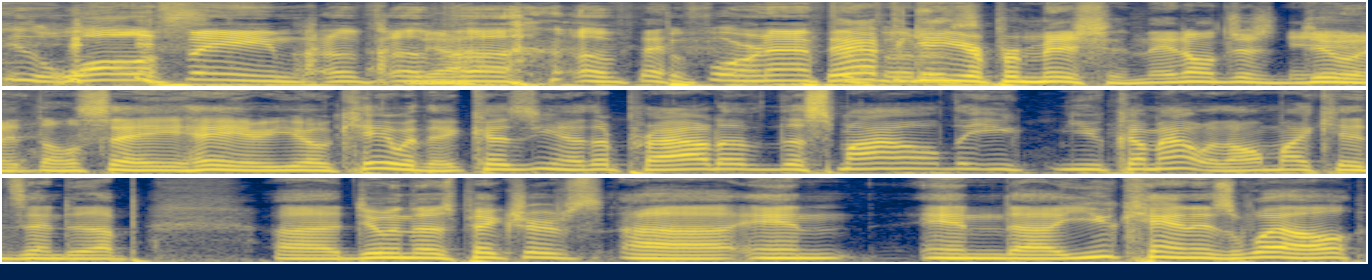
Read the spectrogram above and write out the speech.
He's a Wall of Fame of of, Yeah. uh, of before and after. they have to get your permission. They don't just do Yeah. it. They'll say, "Hey, are you okay with it?" Because you know they're proud of the smile that you, you come out with. All my kids ended up uh, doing those pictures, uh, and and uh, you can as well.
